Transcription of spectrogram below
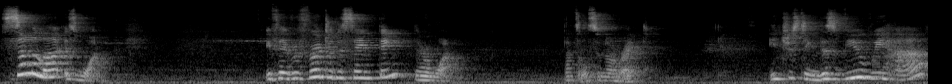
similar is one. If they refer to the same thing, they're one. That's also not right. Interesting. This view we have,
